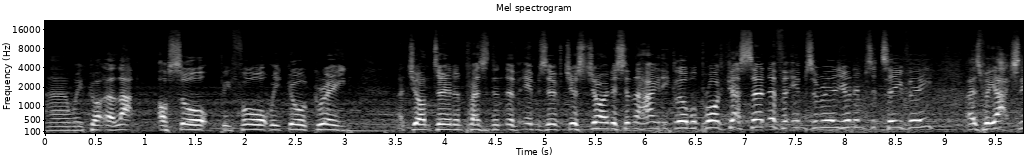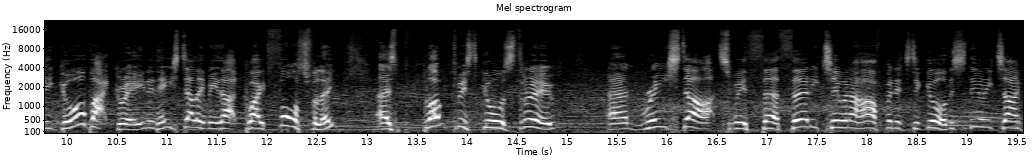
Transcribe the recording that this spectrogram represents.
And we've got a lap or so before we go green. Uh, John Doonan, president of IMSA, have just joined us in the Hagerty Global Broadcast Centre for IMSA Radio and IMSA TV as we actually go back green, and he's telling me that quite forcefully as Blomqvist goes through and restarts with uh, 32 and a half minutes to go. This is the only time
